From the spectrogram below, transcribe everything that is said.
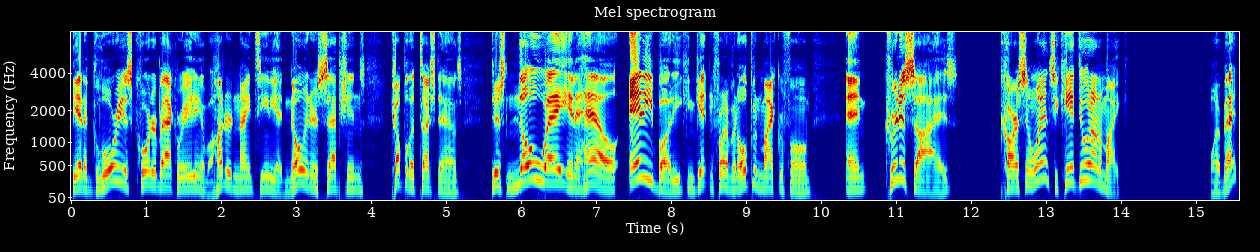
He had a glorious quarterback rating of 119. He had no interceptions, couple of touchdowns. There's no way in hell anybody can get in front of an open microphone and criticize Carson Wentz. You can't do it on a mic. Want to bet?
